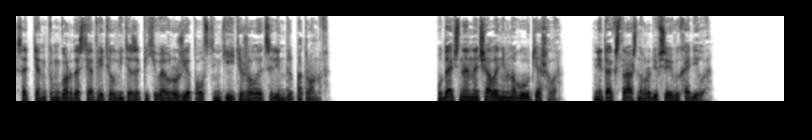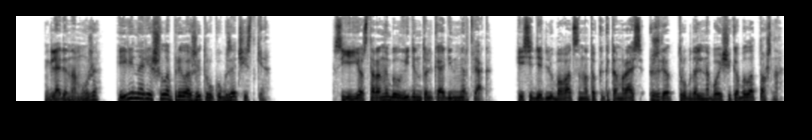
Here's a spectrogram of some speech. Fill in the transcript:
с оттенком гордости ответил Витя, запихивая в ружье толстенькие и тяжелые цилиндры патронов. Удачное начало немного утешило. Не так страшно вроде все и выходило. Глядя на мужа, Ирина решила приложить руку к зачистке. С ее стороны был виден только один мертвяк, и сидеть любоваться на то, как эта мразь жрет труп дальнобойщика, было тошно.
